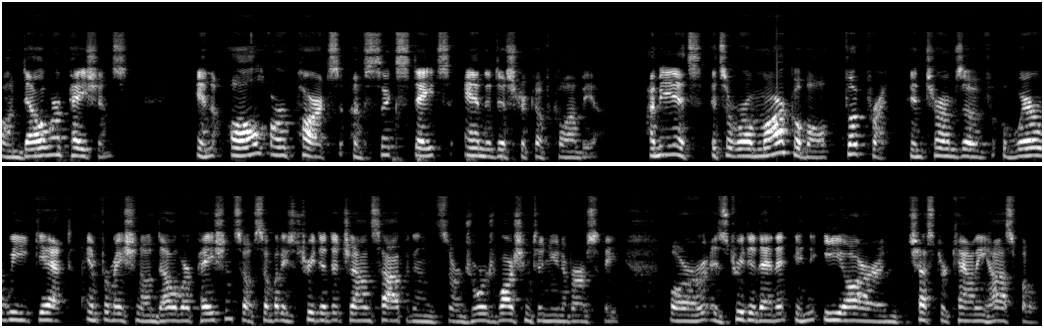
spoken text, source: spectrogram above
on Delaware patients in all or parts of six states and the District of Columbia. I mean, it's it's a remarkable footprint in terms of where we get information on Delaware patients. So if somebody's treated at Johns Hopkins or George Washington University, or is treated at an ER in Chester County Hospital,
